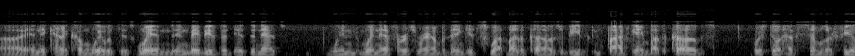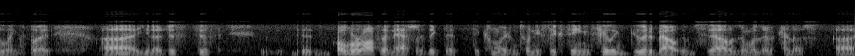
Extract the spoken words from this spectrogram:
uh, and they kind of come away with this win. And maybe if the, if the Nats win win that first round, but then get swept by the Cubs or beat in five game by the Cubs, we still have similar feelings. But uh, you know, just just overall for the Nationals, I think that they come away from 2016 feeling good about themselves and what they're kind of uh,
